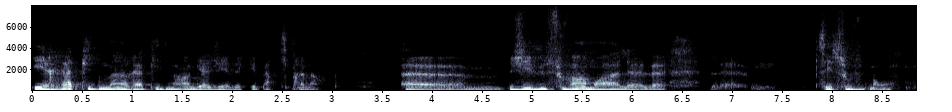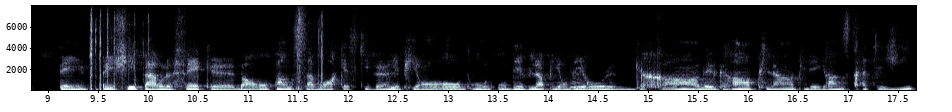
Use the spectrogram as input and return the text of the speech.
et rapidement, rapidement engager avec les parties prenantes. J'ai vu souvent, moi, le c'est souvent péché par le fait que bon, on pense savoir qu'est-ce qu'ils veulent et puis on, développe et on déroule grand, de grands plans puis des grandes stratégies.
